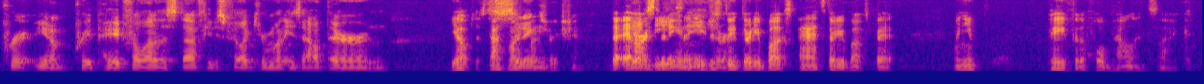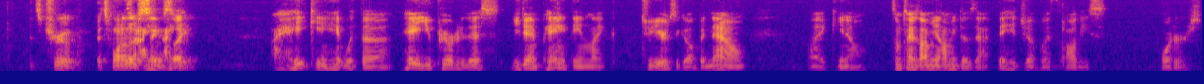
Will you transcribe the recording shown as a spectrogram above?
pre, you know prepaid for a lot of this stuff, you just feel like your money's out there, and Yep, that's my sitting- frustration. The Yeah, NRDs in that you just do thirty bucks, and it's thirty bucks. But when you pay for the full balance, like it's true. It's one of those I- things I- like I hate getting hit with the hey, you pre-ordered this, you didn't pay anything like two years ago, but now, like you know, sometimes Ami Ami does that. They hit you up with all these orders.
